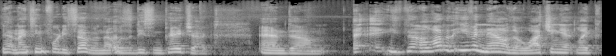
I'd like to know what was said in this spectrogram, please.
Yeah. 1947. That was a decent paycheck, and um, a a lot of the, even now though, watching it like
